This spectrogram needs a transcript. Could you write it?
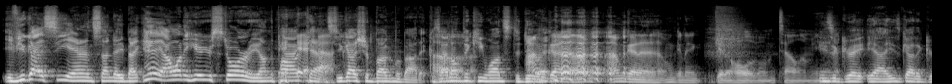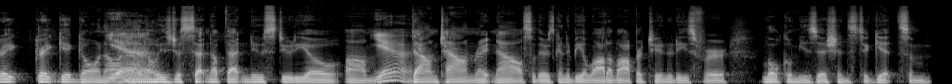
if you guys see Aaron Sunday, be like, hey, I want to hear your story on the podcast. Yeah. You guys should bug him about it because I don't think he wants to do I'm it. gonna, I'm, I'm gonna, I'm gonna get a hold of him, tell him. Yeah. He's a great, yeah. He's got a great, great gig going on. Yeah. I know he's just setting up that new studio, um, Yeah. downtown right now. So there's going to be a lot of opportunities for local musicians to get some,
